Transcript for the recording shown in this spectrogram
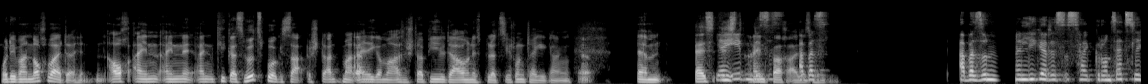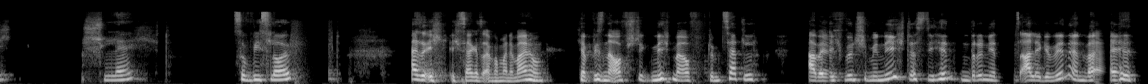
Und die waren noch weiter hinten. Auch ein, ein, ein Kickers Würzburg stand mal ja. einigermaßen stabil da und ist plötzlich runtergegangen. Ja. Ähm, es ja, ist eben, einfach ist, alles. Aber so eine Liga, das ist halt grundsätzlich schlecht, so wie es läuft. Also ich, ich sage jetzt einfach meine Meinung. Ich habe diesen Aufstieg nicht mehr auf dem Zettel, aber ich wünsche mir nicht, dass die hinten drin jetzt alle gewinnen, weil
